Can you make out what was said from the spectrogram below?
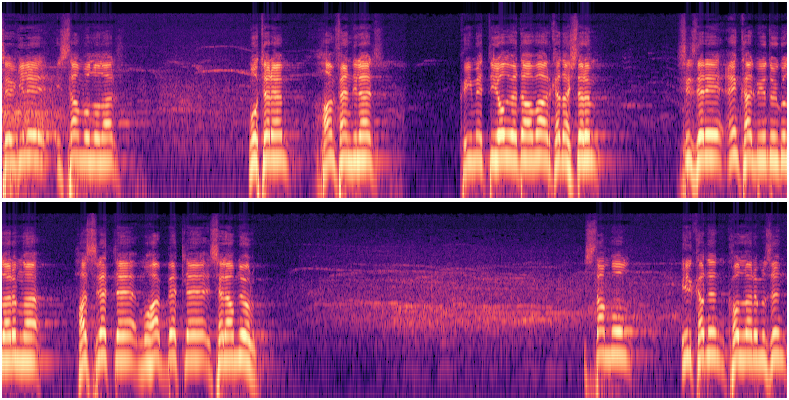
sevgili İstanbullular, muhterem hanımefendiler, kıymetli yol ve dava arkadaşlarım, sizleri en kalbi duygularımla, hasretle, muhabbetle selamlıyorum. İstanbul İl Kadın Kollarımızın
